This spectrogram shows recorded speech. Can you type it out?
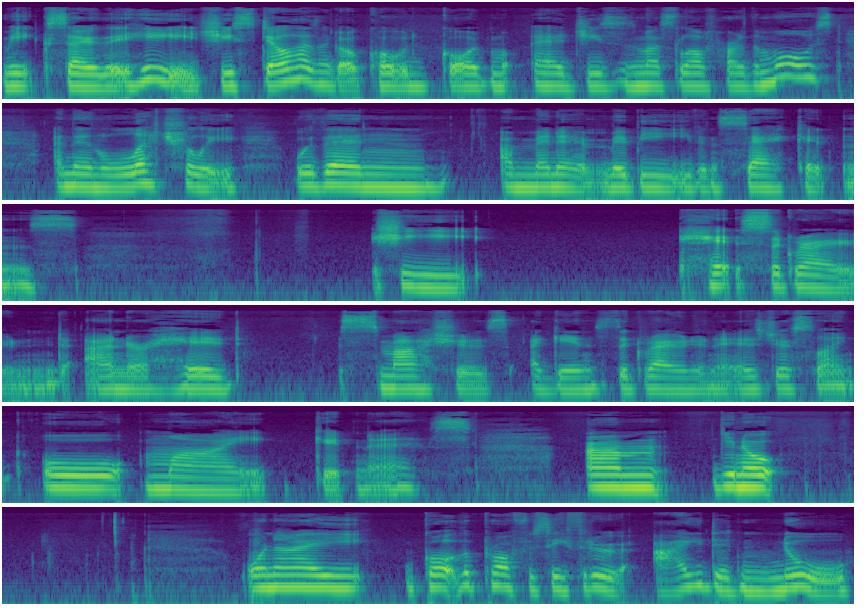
makes out that hey, she still hasn't got called God. Uh, Jesus must love her the most, and then literally within a minute, maybe even seconds, she hits the ground and her head smashes against the ground and it is just like oh my goodness. Um you know when i got the prophecy through i didn't know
